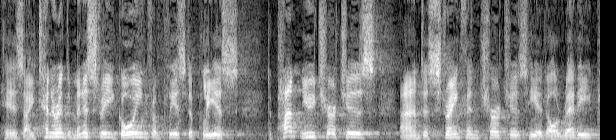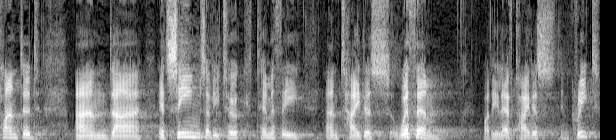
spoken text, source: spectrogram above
his itinerant ministry, going from place to place to plant new churches and to strengthen churches he had already planted. And uh, it seems that he took Timothy and Titus with him. But he left Titus in Crete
